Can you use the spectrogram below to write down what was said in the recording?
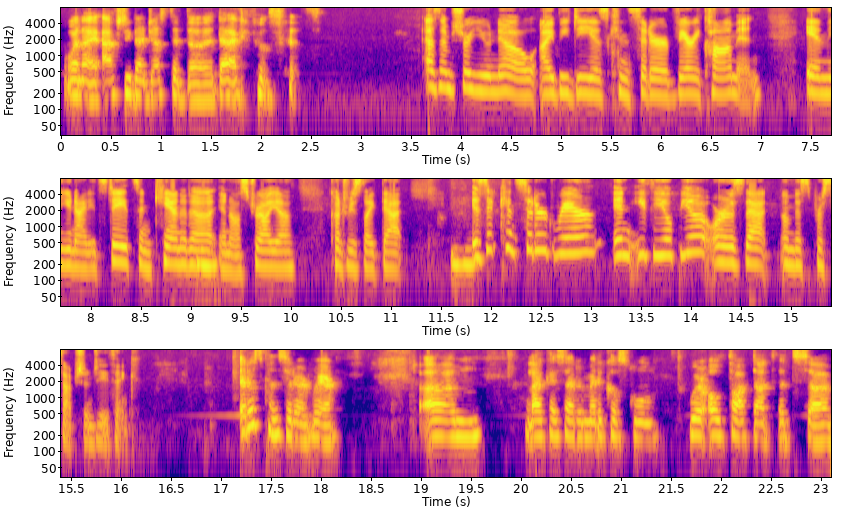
when i actually digested the diagnosis as I'm sure you know, IBD is considered very common in the United States and Canada mm-hmm. in Australia, countries like that. Mm-hmm. Is it considered rare in Ethiopia or is that a misperception, do you think? It is considered rare. Um, like I said in medical school, we're all taught that it's uh,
